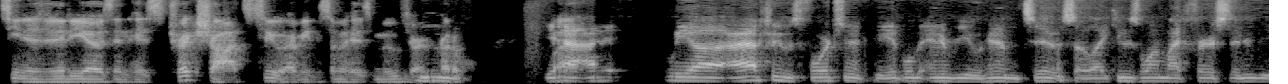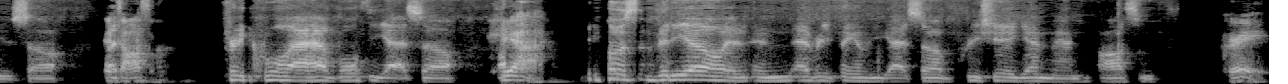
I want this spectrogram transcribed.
seen his videos and his trick shots too. I mean, some of his moves are Mm. incredible. yeah, I, we uh I actually was fortunate to be able to interview him too. So like he was one of my first interviews. So That's awesome. pretty cool that I have both of you guys. So Yeah. he posted video and, and everything of you guys. So appreciate it again, man. Awesome. Great.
